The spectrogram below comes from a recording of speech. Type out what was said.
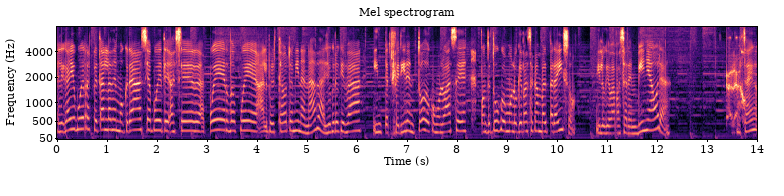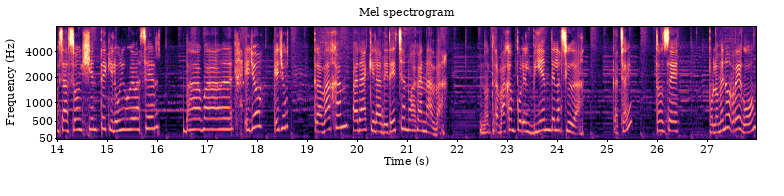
El gallo puede respetar la democracia, puede hacer acuerdos, puede algo, pero esta otra mina nada. Yo creo que va a interferir en todo, como lo hace, ponte tú, como lo que pasa acá en Valparaíso y lo que va a pasar en Viña ahora. O sea, son gente que lo único que va a hacer va, va, ellos, ellos trabajan para que la derecha no haga nada. No trabajan por el bien de la ciudad. ¿Cachai? Entonces, por lo menos Rego,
